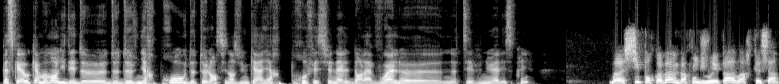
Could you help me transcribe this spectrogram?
Parce qu'à aucun moment l'idée de, de, devenir pro ou de te lancer dans une carrière professionnelle dans la voile ne t'est venue à l'esprit? Bah si, pourquoi pas, mais par contre, je voulais pas avoir que ça.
